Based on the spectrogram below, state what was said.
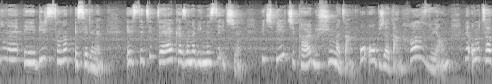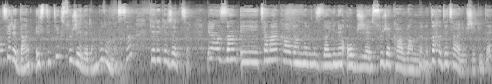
Yine e, bir sanat eserinin estetik değer kazanabilmesi için hiçbir çıkar düşünmeden o objeden haz duyan ve onu takdir eden estetik sujelerin bulunması gerekecektir. Birazdan e, temel kavramlarımızda yine obje, suje kavramlarını daha detaylı bir şekilde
